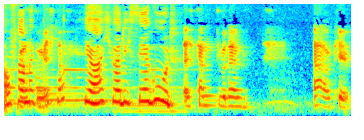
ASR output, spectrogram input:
Aufnahme. Hörst du mich noch? Ja, ich höre dich sehr gut. Ich kann über den. Ah, okay.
